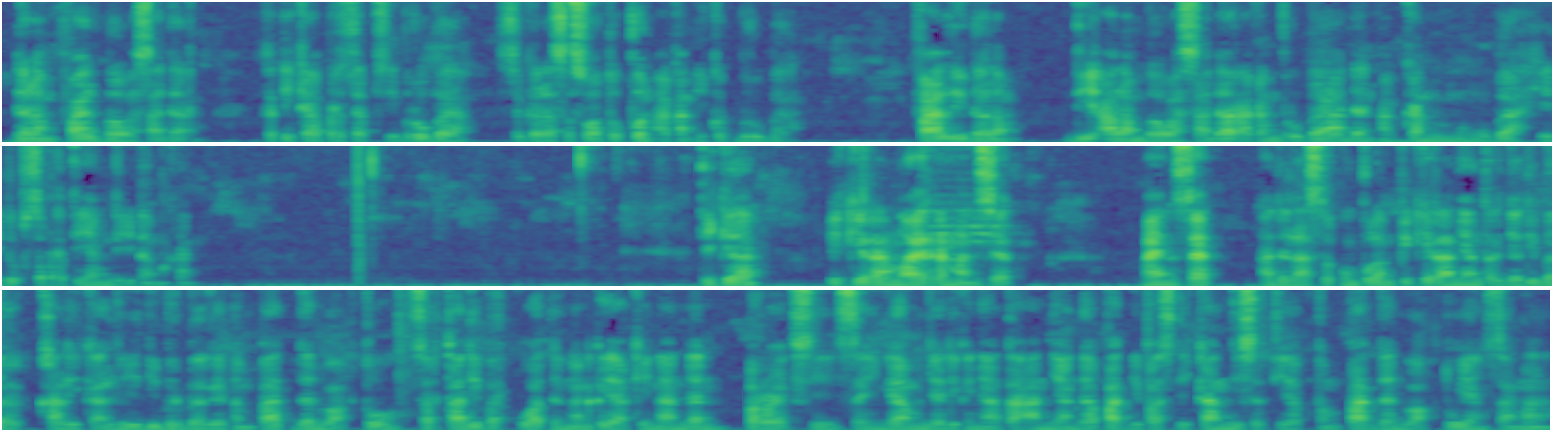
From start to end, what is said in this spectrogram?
dalam file bawah sadar. Ketika persepsi berubah, segala sesuatu pun akan ikut berubah. File di dalam di alam bawah sadar akan berubah dan akan mengubah hidup seperti yang diidamkan. 3. Pikiran melahirkan mindset. Mindset adalah sekumpulan pikiran yang terjadi berkali-kali di berbagai tempat dan waktu, serta diperkuat dengan keyakinan dan proyeksi, sehingga menjadi kenyataan yang dapat dipastikan di setiap tempat dan waktu yang sama.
